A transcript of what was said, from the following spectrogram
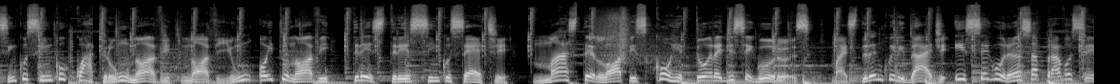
55 419 9189 3357. Master Lopes Corretora de Seguros. Mais tranquilidade e segurança para você.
